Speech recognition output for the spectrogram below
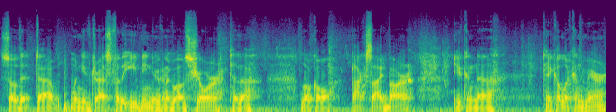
so that uh, when you've dressed for the evening, you're going to go ashore to the local dockside bar. You can uh, take a look in the mirror,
